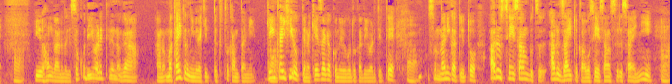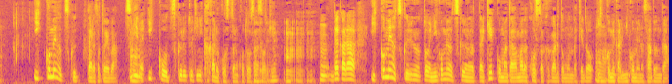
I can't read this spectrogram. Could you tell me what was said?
てうん。いう本があるんだけどそこで言われてるのがあの、まあ、タイトルの意味だけ言っておくと簡単に限界費用っていうのは経済学の用語とかで言われててうん。その何かというとある生産物ある財とかを生産する際にうん。1個目を作ったら例えば次の1個を作るときにかかるコストのことを指すわけ、ね。うんうんだから1個目を作るのと2個目を作るのだったら結構まだまだコストかかると思うんだけど、うん。1個目から2個目の差分が。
